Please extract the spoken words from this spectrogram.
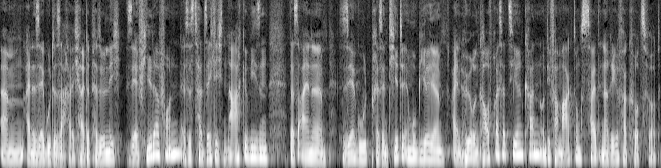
ähm, eine sehr gute Sache. Ich halte persönlich sehr viel davon. Es ist tatsächlich nachgewiesen, dass eine sehr gut präsentierte Immobilie einen höheren Kaufpreis erzielen kann und die Vermarktungszeit in der Regel verkürzt wird.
